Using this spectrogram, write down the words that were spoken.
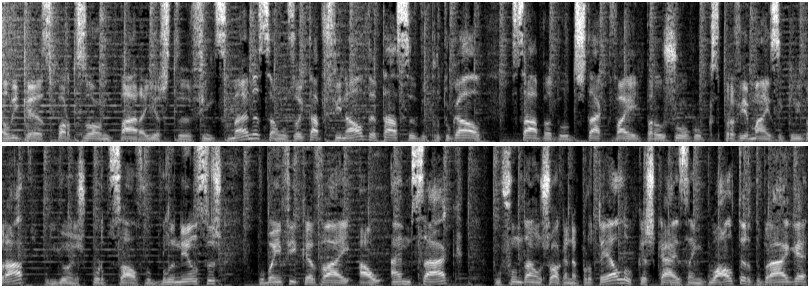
A Liga Sport Zone para este fim de semana. São os oitavos final da Taça de Portugal. Sábado, o destaque vai para o jogo que se prevê mais equilibrado. Leões Porto Salvo Belenenses. O Benfica vai ao AMSAC. O Fundão joga na Portela. O Cascais em Gualter de Braga.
